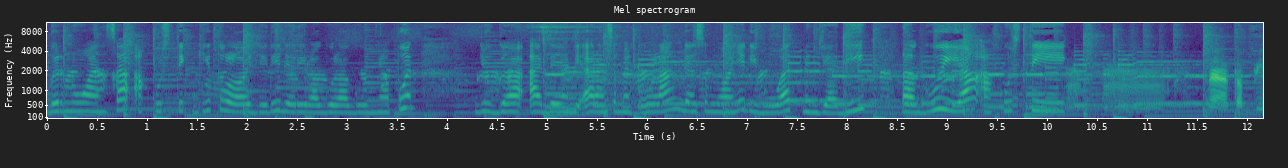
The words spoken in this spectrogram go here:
bernuansa akustik gitu loh. Jadi dari lagu-lagunya pun juga ada yang diaransemen ulang dan semuanya dibuat menjadi lagu yang akustik. Nah tapi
